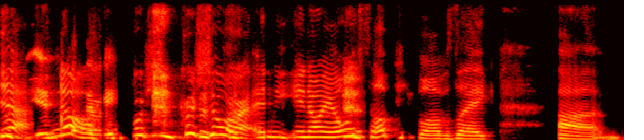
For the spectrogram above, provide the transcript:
Yeah. You know no I mean? for, for sure. And you know i always tell people i was like um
